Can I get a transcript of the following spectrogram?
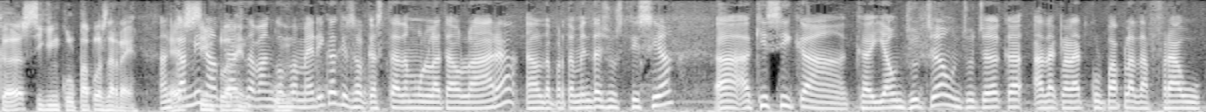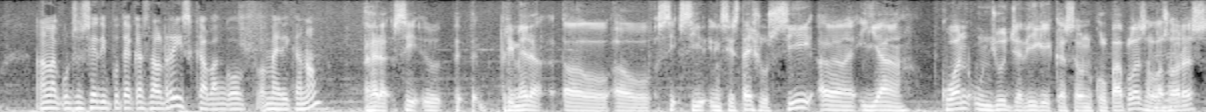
que siguin culpables de res. En canvi, en el cas de Bank of America, que és el que està damunt la taula ara, el Departament de Justícia, eh, aquí sí que, que hi ha un jutge, un jutge que ha declarat culpable de frau en la concessió d'hipoteques del risc a Bank of America, no? A veure, sí, primera, el, el, si, si, insisteixo, si eh, hi ha quan un jutge digui que són culpables, aleshores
